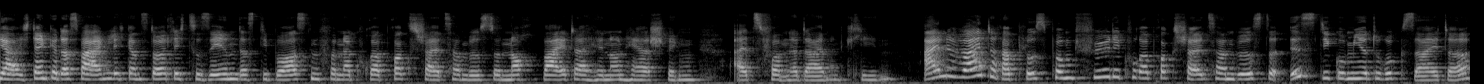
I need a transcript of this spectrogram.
Ja, ich denke, das war eigentlich ganz deutlich zu sehen, dass die Borsten von der Curaprox Schallzahnbürste noch weiter hin und her schwingen als von der Diamond Clean. Ein weiterer Pluspunkt für die Curaprox Schallzahnbürste ist die gummierte Rückseite.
